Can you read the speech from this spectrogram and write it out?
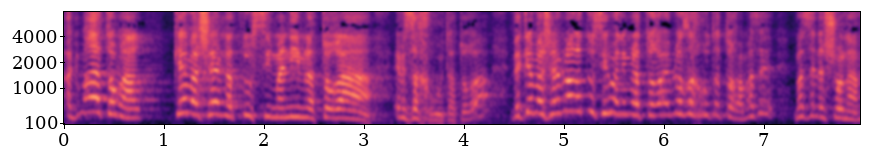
הגמרא תאמר, כיוון שהם נתנו סימנים לתורה, הם זכרו את התורה, וכיוון שהם לא נתנו סימנים לתורה, הם לא זכרו את התורה. מה זה, מה זה לשונם?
